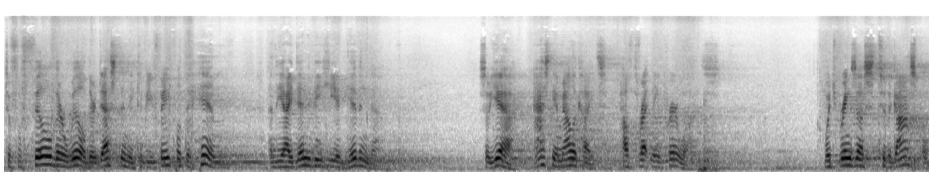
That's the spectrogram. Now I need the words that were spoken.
to fulfill their will, their destiny, to be faithful to Him and the identity He had given them. So, yeah, ask the Amalekites how threatening prayer was. Which brings us to the gospel.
